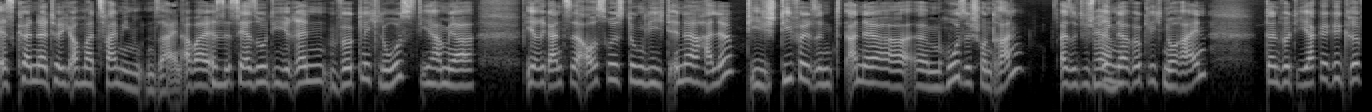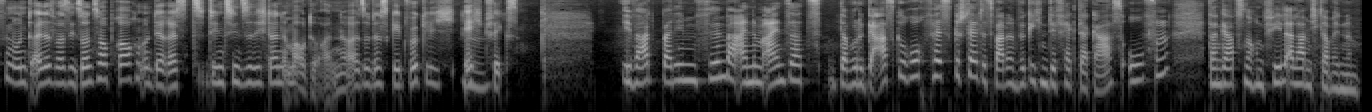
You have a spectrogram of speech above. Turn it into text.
es können natürlich auch mal zwei Minuten sein, aber Mhm. es ist ja so, die rennen wirklich los. Die haben ja ihre ganze Ausrüstung liegt in der Halle. Die Stiefel sind an der ähm, Hose schon dran. Also die springen Ja. da wirklich nur rein. Dann wird die Jacke gegriffen und alles, was sie sonst noch brauchen. Und der Rest, den ziehen sie sich dann im Auto an. ne? Also das geht wirklich Mhm. echt fix. Ihr wart bei dem Film bei einem Einsatz, da wurde Gasgeruch festgestellt. Es war dann wirklich ein defekter Gasofen. Dann gab es noch einen Fehlalarm. Ich glaube, in einem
